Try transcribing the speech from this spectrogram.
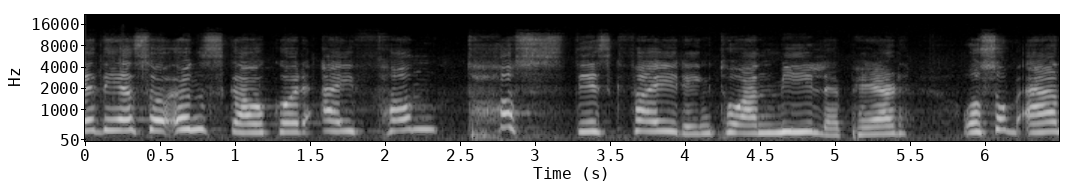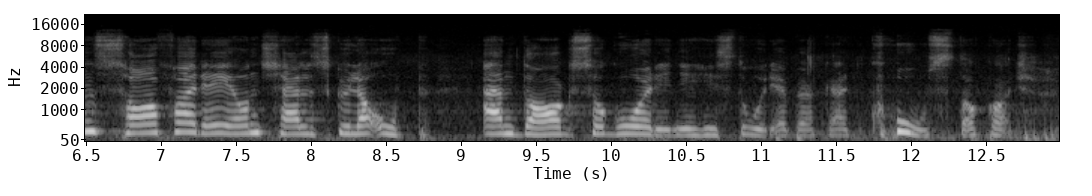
Med det så ønsker jeg dere ei fantastisk feiring av en milepæl. Og som en sa før Eon Kjell skulle opp, en dag så går inn i historiebøkene. Kos dere.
